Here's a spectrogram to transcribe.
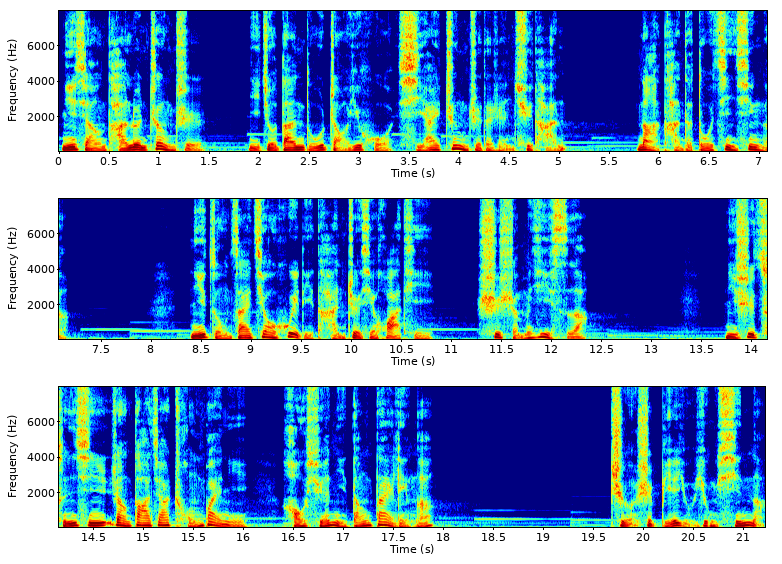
你想谈论政治，你就单独找一伙喜爱政治的人去谈，那谈得多尽兴啊！你总在教会里谈这些话题，是什么意思啊？你是存心让大家崇拜你，好选你当带领啊？这是别有用心呐！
